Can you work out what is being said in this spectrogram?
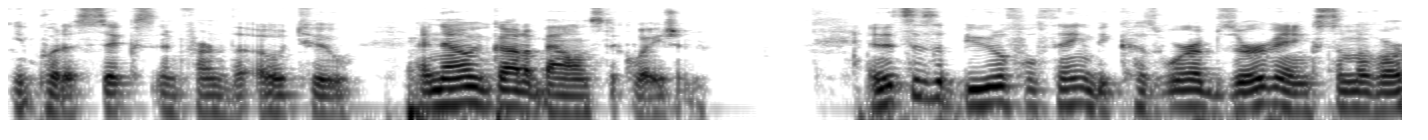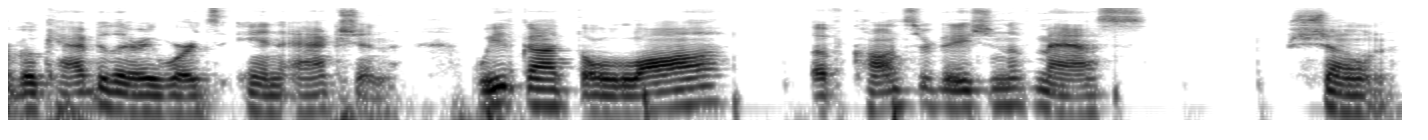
You put a six in front of the O2, and now we've got a balanced equation. And this is a beautiful thing because we're observing some of our vocabulary words in action. We've got the law of conservation of mass shown.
